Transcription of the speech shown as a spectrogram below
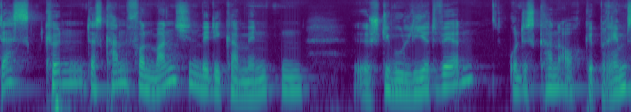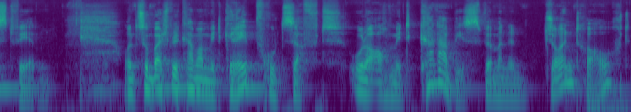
das können, das kann von manchen Medikamenten äh, stimuliert werden und es kann auch gebremst werden. Und zum Beispiel kann man mit Grapefruitsaft oder auch mit Cannabis, wenn man einen Joint raucht,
